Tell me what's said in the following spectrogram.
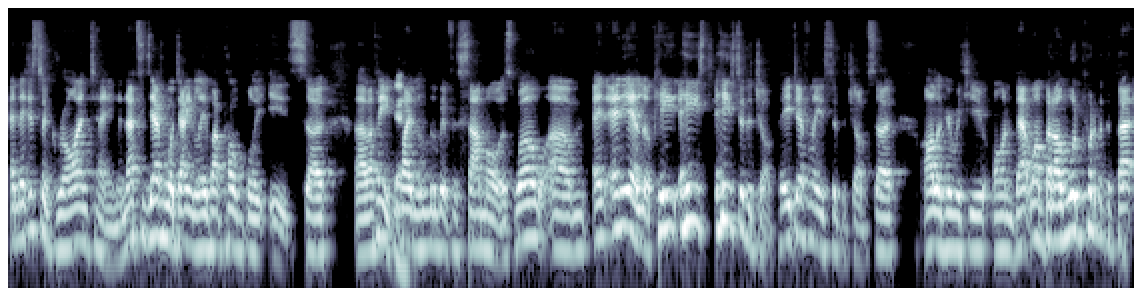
and they're just a grind team, and that's exactly what Danny Levi probably is. So um, I think he yeah. played a little bit for Samoa as well, um, and and yeah, look, he he's he's to the job. He definitely is to the job. So I'll agree with you on that one, but I would put him at the back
